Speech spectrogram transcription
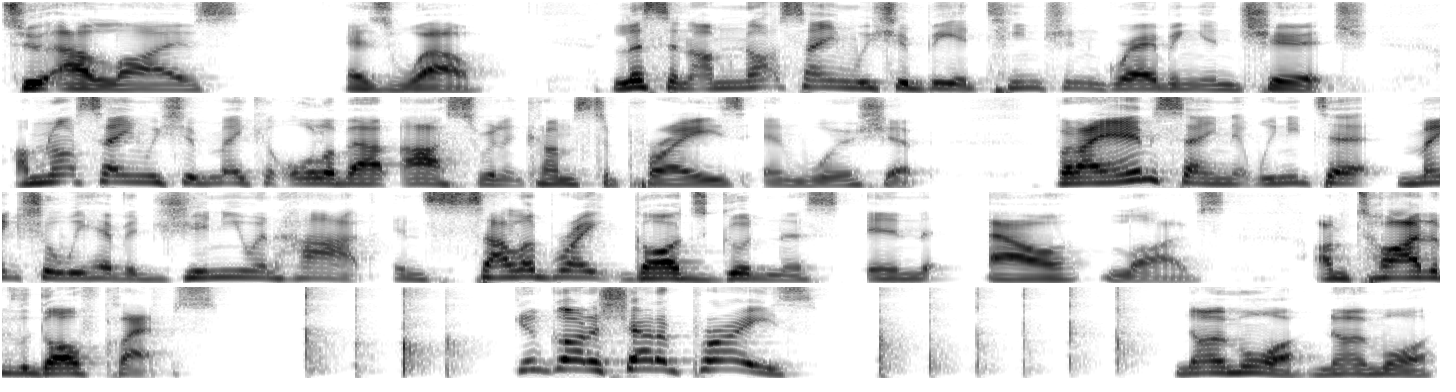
to our lives as well. Listen, I'm not saying we should be attention grabbing in church. I'm not saying we should make it all about us when it comes to praise and worship. But I am saying that we need to make sure we have a genuine heart and celebrate God's goodness in our lives. I'm tired of the golf claps. Give God a shout of praise. No more, no more.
